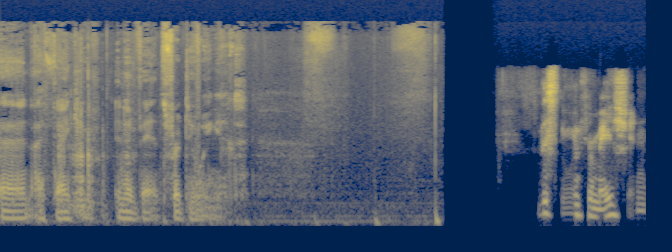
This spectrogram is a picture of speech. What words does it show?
and I thank you in advance for doing it. This new information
